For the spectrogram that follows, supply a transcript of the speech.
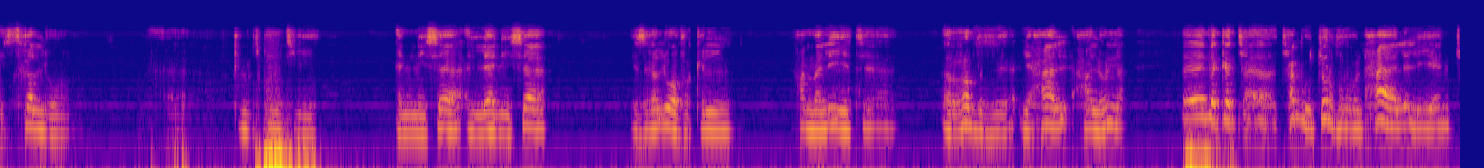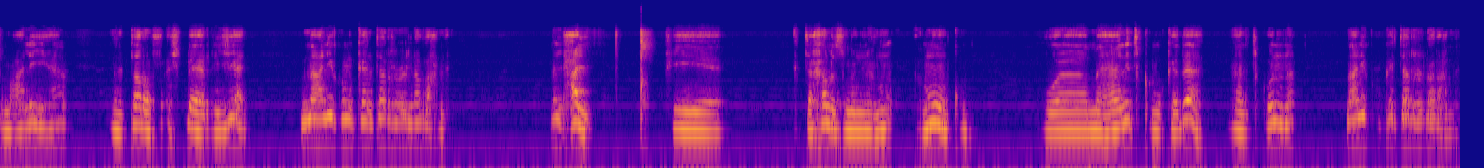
يستغلوا كما تكون أنت النساء اللا نساء يستغلوها في كل عملية الرفض لحال حالهن. إذا كنت تحبوا ترفضوا الحال اللي أنتم عليها من طرف أشباه الرجال. ما عليكم كان ترجعوا إلى الرحمن الحل في التخلص من همومكم ومهانتكم وكذا مهانتكن ما عليكم كان ترجعوا إلى الرحمن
